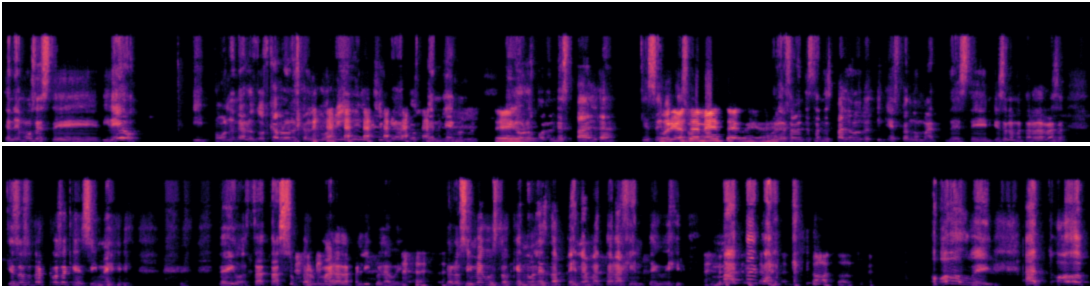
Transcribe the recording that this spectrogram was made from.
tenemos este video. Y ponen a los dos cabrones con el gorrillo y la chingada, dos pendejos, güey. y luego los ponen de espalda. Que se curiosamente, güey. Curiosamente están de espalda y es cuando este, empiezan a matar a la raza. Que eso es otra cosa que sí me. Te digo, está súper mala la película, güey. Pero sí me gustó que no les da pena matar a gente, güey. ¡Matan a todos! todos, güey. A todos.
